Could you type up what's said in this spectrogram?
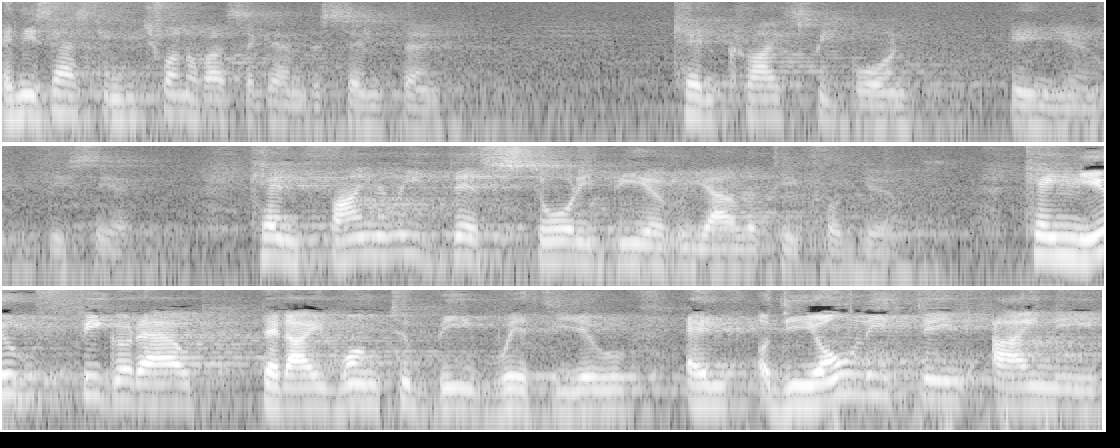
And He's asking each one of us again the same thing Can Christ be born in you this year? Can finally this story be a reality for you? Can you figure out that I want to be with you and the only thing I need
